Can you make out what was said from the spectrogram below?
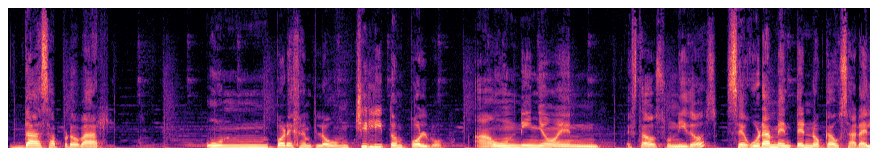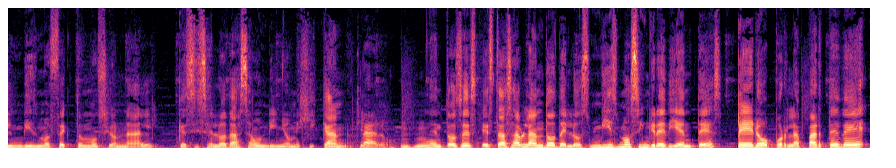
das a probar un, por ejemplo, un chilito en polvo a un niño en Estados Unidos, seguramente no causará el mismo efecto emocional que si se lo das a un niño mexicano. Claro. Entonces, estás hablando de los mismos ingredientes, pero por la parte de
